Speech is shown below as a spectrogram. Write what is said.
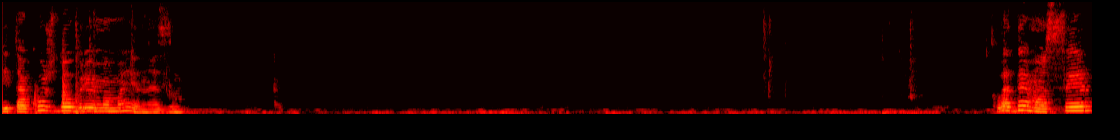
І також добрюємо майонезом. Кладемо сир.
